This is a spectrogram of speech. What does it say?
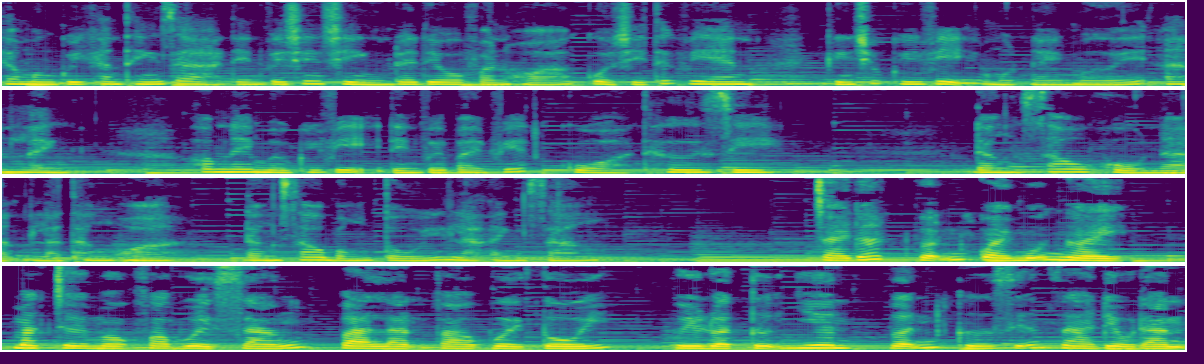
Chào mừng quý khán thính giả đến với chương trình Radio Văn hóa của Trí thức VN. Kính chúc quý vị một ngày mới an lành. Hôm nay mời quý vị đến với bài viết của Thư Di. Đằng sau khổ nạn là thăng hoa, đằng sau bóng tối là ánh sáng. Trái đất vẫn quay mỗi ngày, mặt trời mọc vào buổi sáng và lặn vào buổi tối. Quy luật tự nhiên vẫn cứ diễn ra đều đặn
